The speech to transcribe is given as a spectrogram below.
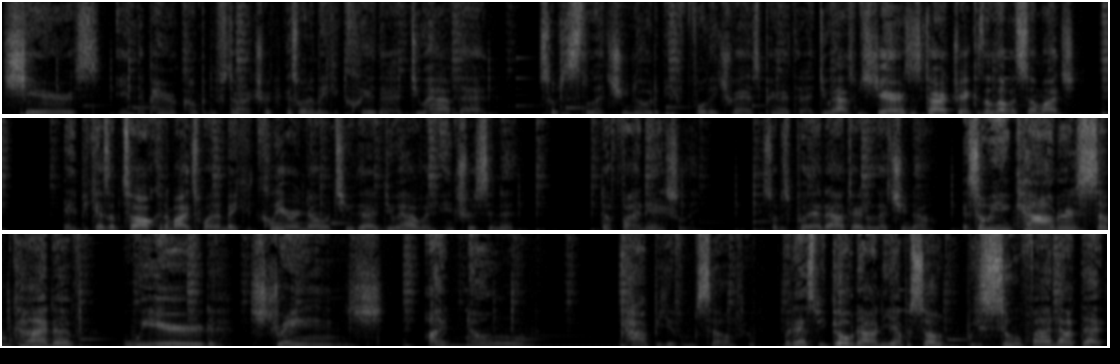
shares in the parent company of Star Trek. I just want to make it clear that I do have that. So just to let you know to be fully transparent that I do have some shares in Star Trek because I love it so much. And because I'm talking about it, I just want to make it clear and known to you that I do have an interest in it financially. So I'm just putting that out there to let you know. And so he encounters some kind of weird, strange, unknown copy of himself. But as we go down the episode, we soon find out that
